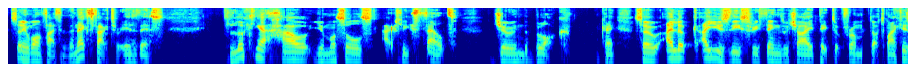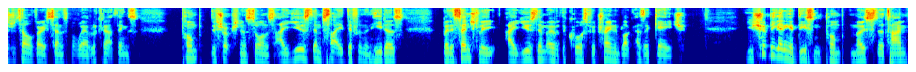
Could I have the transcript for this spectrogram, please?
It's only one factor. The next factor is this it's looking at how your muscles actually felt during the block. Okay. So I look, I use these three things, which I picked up from Dr. Mike Israetel, very sensible way of looking at things pump, disruption, and soreness. I use them slightly different than he does, but essentially I use them over the course of a training block as a gauge. You should be getting a decent pump most of the time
